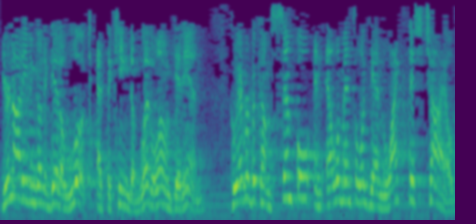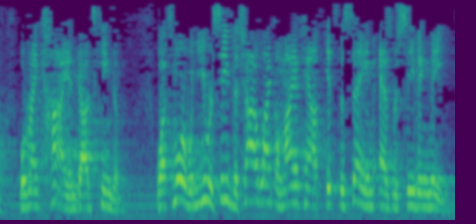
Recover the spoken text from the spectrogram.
you're not even going to get a look at the kingdom, let alone get in. Whoever becomes simple and elemental again, like this child, will rank high in God's kingdom. What's more, when you receive the childlike on my account, it's the same as receiving me.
